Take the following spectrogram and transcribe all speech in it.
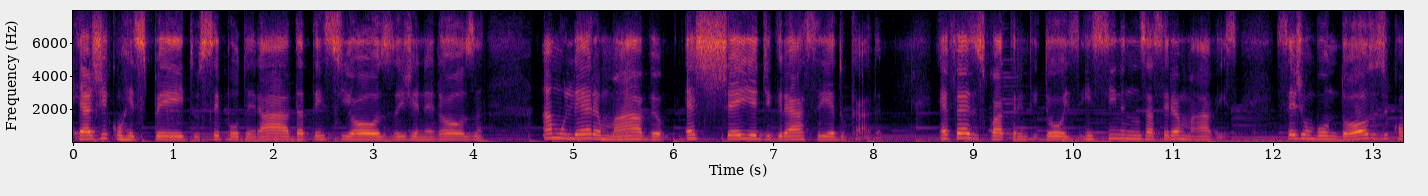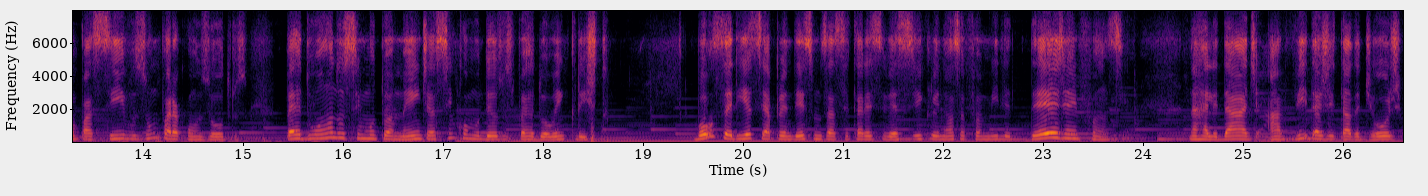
É agir com respeito, ser ponderada, atenciosa e generosa. A mulher amável é cheia de graça e educada. Efésios 4,32 ensina-nos a ser amáveis Sejam bondosos e compassivos um para com os outros, perdoando-se mutuamente, assim como Deus os perdoou em Cristo. Bom seria se aprendêssemos a citar esse versículo em nossa família desde a infância. Na realidade, a vida agitada de hoje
